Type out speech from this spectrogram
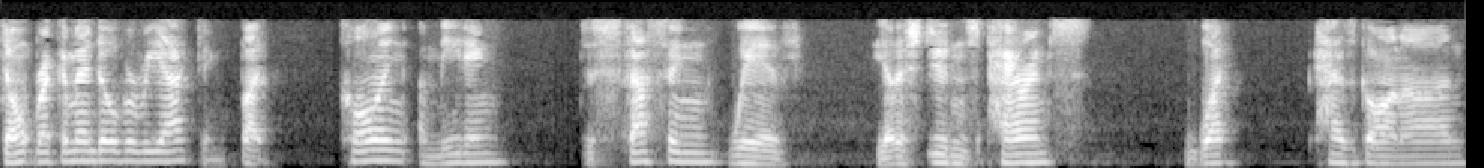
don't recommend overreacting, but calling a meeting, discussing with the other students' parents what has gone on,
